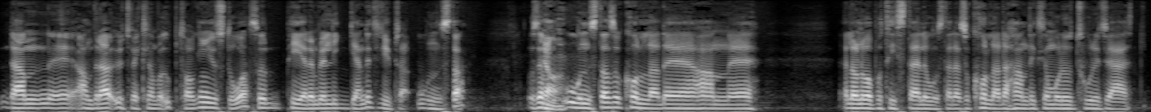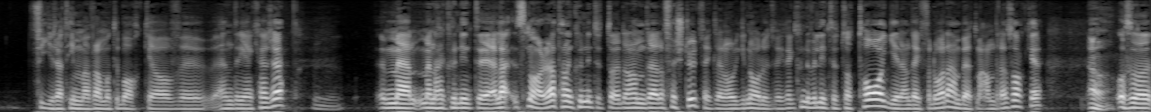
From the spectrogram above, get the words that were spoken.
den eh, andra utvecklaren var upptagen just då. Så PRen blev liggande till typ så onsdag. Och sen Ja. på onsdag så kollade han, eh, eller om det var på tisdag eller onsdag där, så kollade han liksom och då tog det så här fyra timmar fram och tillbaka av eh, ändringar kanske. Men, men han kunde inte, eller snarare att han kunde inte ta, den andra, den första utvecklaren, originalutvecklaren, kunde väl inte ta tag i den direkt för då hade han börjat med andra saker. Ja. Och så,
